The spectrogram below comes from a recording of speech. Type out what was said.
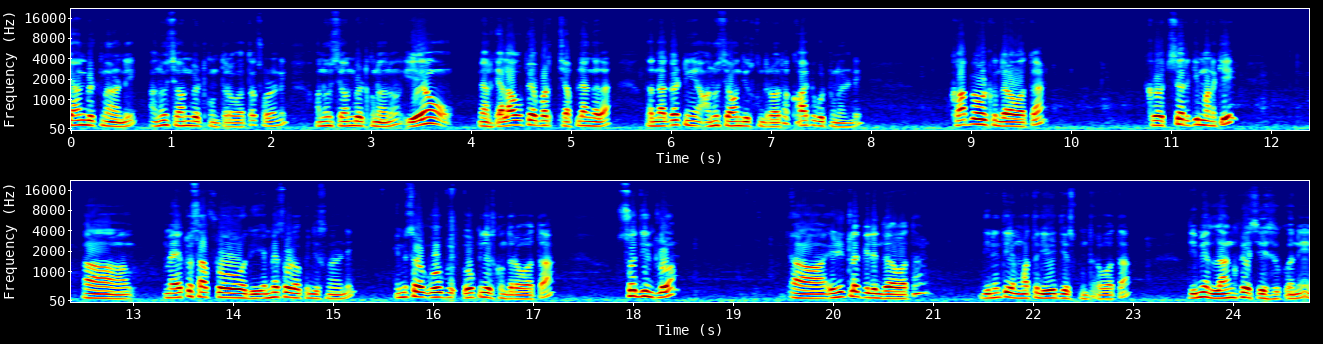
సెవెన్ పెట్టుకున్నానండి. అను సెవెన్ పెట్టుకున్న తర్వాత చూడండి. అను సెవెన్ పెట్టుకున్నాను. ఏం మనకి ఎలా ఉపయోగపడుతుంది చెప్పలేం కదా. దాని తగ్గట్టు నేను అను సెవెన్ తీసుకున్న తర్వాత కాపీ కొట్టుకున్నానండి. కాపీ కొట్టుకున్న తర్వాత ఇక్కడ వచ్చేసరికి మనకి మైక్రోసాఫ్ట్ అది ఎంఎస్ వర్డ్ ఓపెన్ చేసుకున్నానండి. ఎంఎస్ వర్డ్ ఓపెన్ ఓపెన్ చేసుకున్న తర్వాత సో దీంట్లో ఎడిట్లోకి వెళ్ళిన తర్వాత దీని అయితే మొత్తం ఏది చేసుకున్న తర్వాత దీని మీద లాంగ్ ప్రెస్ చేసుకొని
